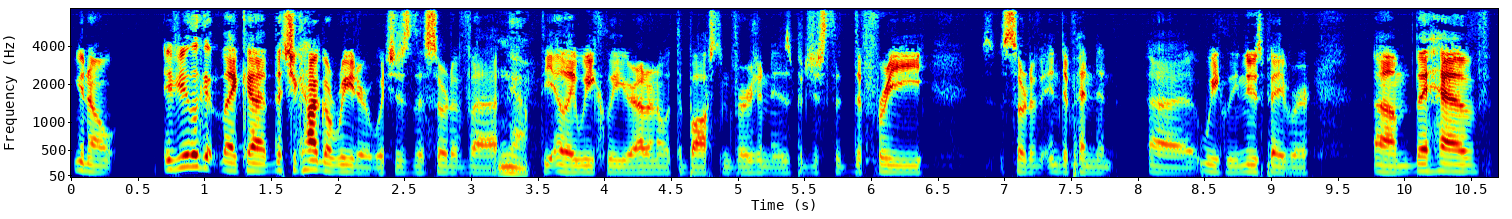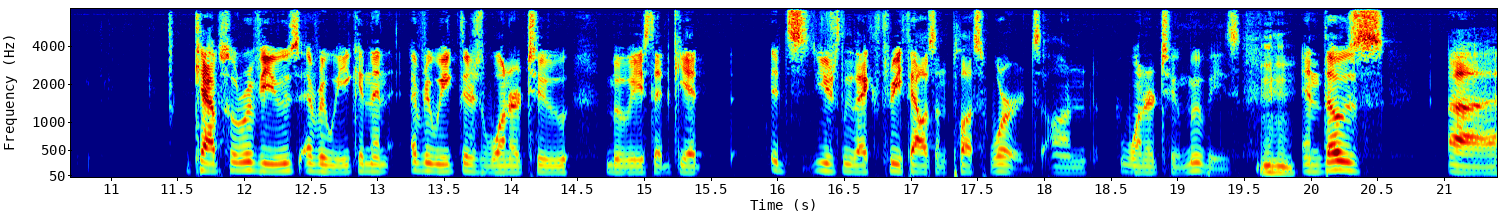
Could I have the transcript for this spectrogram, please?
you know, if you look at like uh, the Chicago Reader, which is the sort of uh, Yeah. the LA Weekly, or I don't know what the Boston version is, but just the, the free sort of independent uh, weekly newspaper, um, they have capsule reviews every week, and then every week there's one or two movies that get. It's usually like three thousand plus words on one or two movies, Mhm. and those uh,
